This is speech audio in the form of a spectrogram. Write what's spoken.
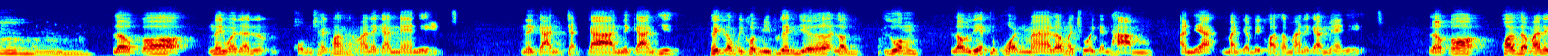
อืมแล้วก็ในวันนั้นผมใช้ความสามารถในการ manage ในการจัดการในการที่เฮ้ยเราเป็นคนมีเพื่อนเยอะ เราร่วมเราเรียกทุกคนมาแล้วมาช่วยกันทำอันเนี้ยมันก็เป็นความสามารถในการ manage แล้วก็ความสามารถใน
